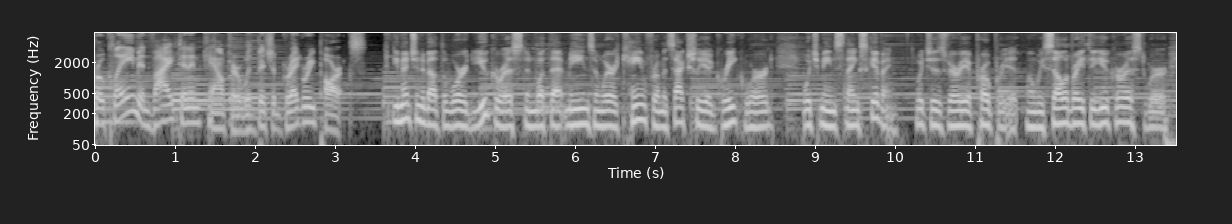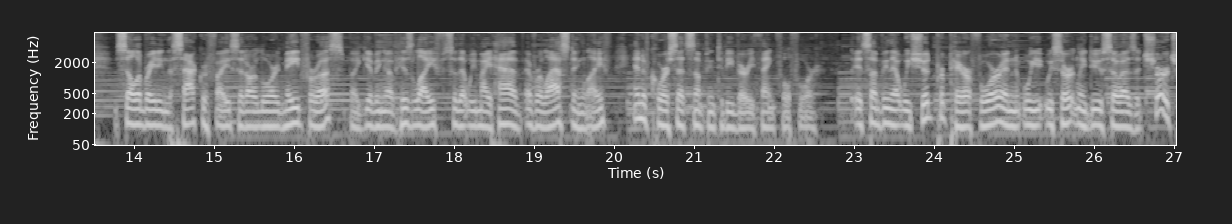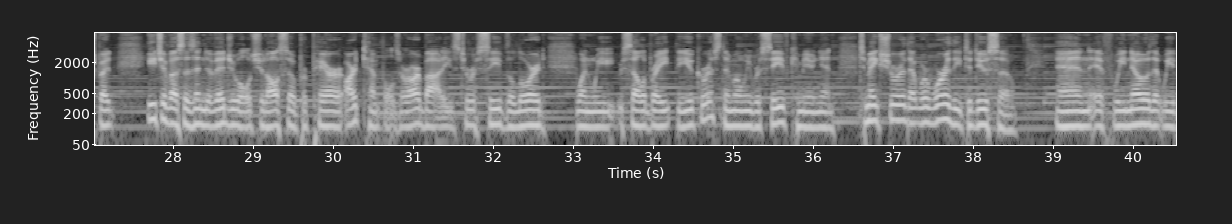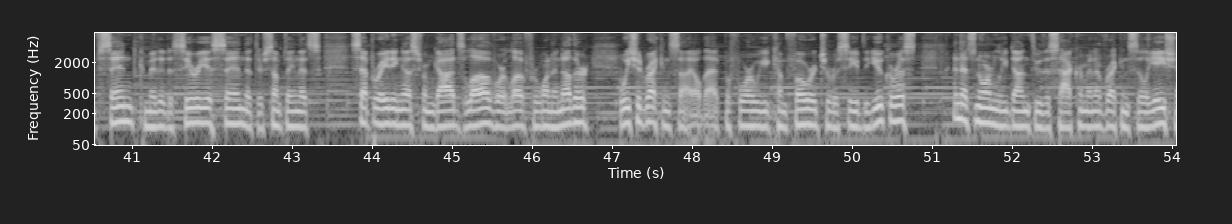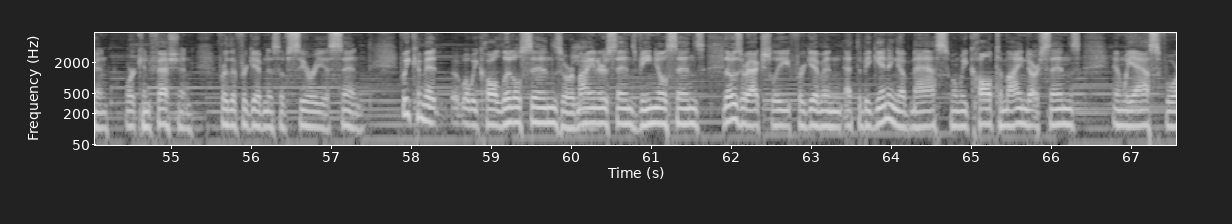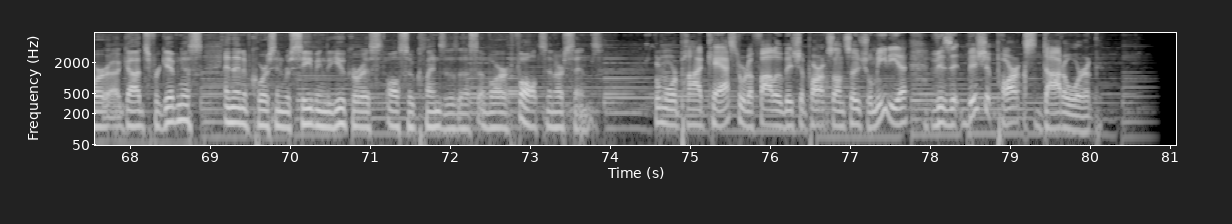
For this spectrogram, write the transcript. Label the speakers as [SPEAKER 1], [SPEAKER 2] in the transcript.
[SPEAKER 1] Proclaim, invite, and encounter with Bishop Gregory Parkes.
[SPEAKER 2] You mentioned about the word Eucharist and what that means and where it came from. It's actually a Greek word which means thanksgiving, which is very appropriate. When we celebrate the Eucharist, we're celebrating the sacrifice that our Lord made for us by giving of his life so that we might have everlasting life. And of course, that's something to be very thankful for. It's something that we should prepare for, and we, we certainly do so as a church, but each of us as individuals should also prepare our temples or our bodies to receive the Lord when we celebrate the Eucharist and when we receive communion to make sure that we're worthy to do so. And if we know that we've sinned, committed a serious sin, that there's something that's separating us from God's love or love for one another, we should reconcile that before we come forward to receive the Eucharist. And that's normally done through the sacrament of reconciliation or confession for the forgiveness of serious sin. If we commit what we call little sins or minor sins, venial sins, those are actually forgiven at the beginning of Mass when we call to mind our sins and we ask for uh, God's forgiveness. And then, of course, in receiving the Eucharist, also cleanses us of our faults and our sins.
[SPEAKER 1] For more podcasts or to follow Bishop Parkes on social media, visit bishopparkes.org.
